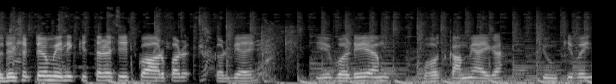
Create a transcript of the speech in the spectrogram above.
तो देख सकते हो मैंने किस तरह से इसको आर पार कर दिया है। ये बड़े हम बहुत काम में आएगा, क्योंकि भाई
